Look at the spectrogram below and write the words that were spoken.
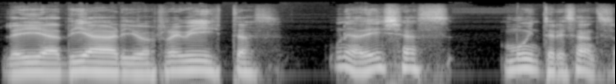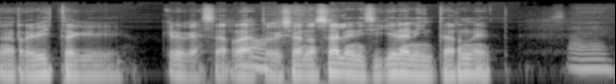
leía diarios, revistas, una de ellas muy interesante, es una revista que creo que hace rato Oh. que ya no sale ni siquiera en internet, Sí.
